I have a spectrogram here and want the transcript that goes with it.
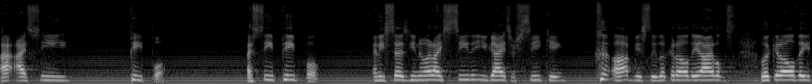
I, I see people. I see people. And he says, You know what? I see that you guys are seeking Obviously, look at all the idols. Look at all the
